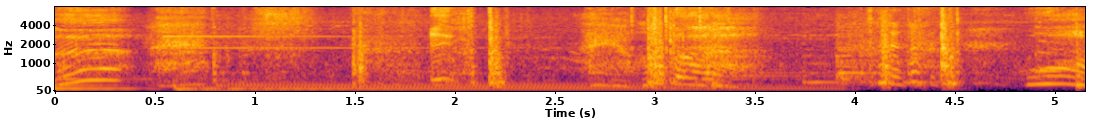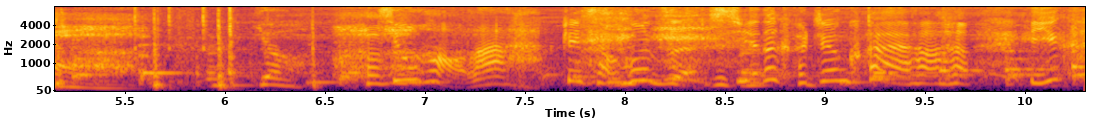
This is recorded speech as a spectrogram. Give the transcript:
哎，哎呦，哇，哟，修好了，这小公子学的可真快啊，一看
